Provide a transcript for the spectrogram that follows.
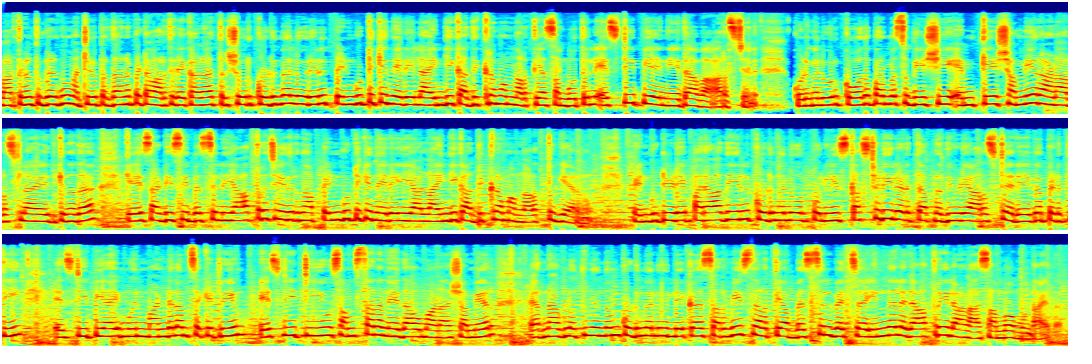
വാർത്തകൾ തുടർന്നു മറ്റൊരു പ്രധാനപ്പെട്ട വാർത്തയിലേക്കാണ് തൃശൂർ കൊടുങ്ങല്ലൂരിൽ പെൺകുട്ടിക്ക് നേരെ ലൈംഗിക അതിക്രമം നടത്തിയ സംഭവത്തിൽ എസ് ഡി പി ഐ നേതാവ് അറസ്റ്റിൽ. കൊടുങ്ങല്ലൂർ കോതപ്പറമ്പ് സ്വദേശി എം കെ ഷമീറാണ് അറസ്റ്റിലായിരിക്കുന്നത്. K S R T C ബസ്സിൽ യാത്ര ചെയ്തിരുന്ന പെൺകുട്ടിക്ക് നേരെ ഇയാൾ ലൈംഗിക അതിക്രമം നടത്തുകയായിരുന്നു. പെൺകുട്ടിയുടെ പരാതിയിൽ കൊടുങ്ങല്ലൂർ പോലീസ് കസ്റ്റഡിയിലെടുത്ത പ്രതിയുടെ അറസ്റ്റ് രേഖപ്പെടുത്തി. എസ് ഡി പി ഐ മുൻ മണ്ഡലം സെക്രട്ടറിയും എസ് ഡി ടി യു സംസ്ഥാന നേതാവുമാണ് ഷമീർ. എറണാകുളത്ത് നിന്നും കൊടുങ്ങല്ലൂരിലേക്ക് സർവീസ് നടത്തിയ ബസ്സിൽ വെച്ച് ഇന്നലെ രാത്രിയിലാണ് ആ സംഭവം ഉണ്ടായത്.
